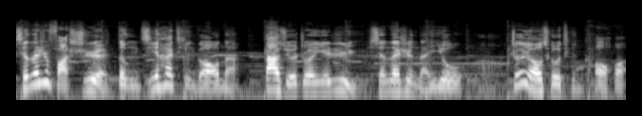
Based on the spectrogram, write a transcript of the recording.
现在是法师，等级还挺高呢。大学专业日语，现在是男优。这要求挺高啊！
